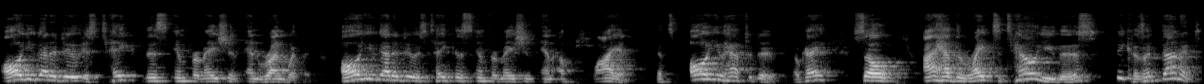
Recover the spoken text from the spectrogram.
All you got to do is take this information and run with it. All you got to do is take this information and apply it. That's all you have to do. Okay. So I have the right to tell you this because I've done it.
